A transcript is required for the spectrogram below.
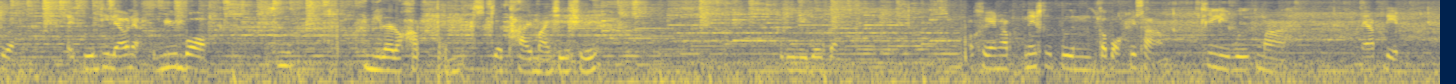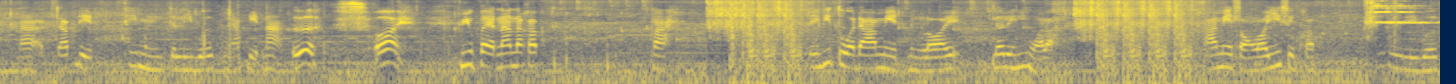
ส่วนไอ้ปืนที่แล้วเนี่ยผมลืมบอกไม่มีอะไรหรอกครับ ผมเกียจถ่ายใหม่เฉยๆไปดูรีเวิร์กกันโอเคครับ นี่คือปืนกระบอกที่ 3 ที่รีเวิร์กมาในอัปเดตนะจะอัปเดตที่มันจะรีเวิร์กในอัปเดตหน้า เออโอ้ยมีอยู่8นัดนะครับ มาเล็งที่ตัวดาเมจ100แล้วเล็งที่หัวล่ะดาเมจ220ครับ นี่คือรีเวิร์ก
